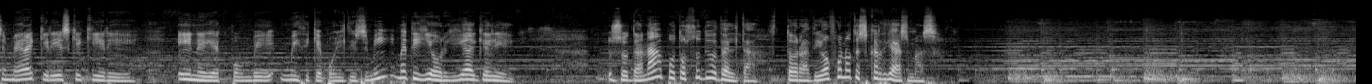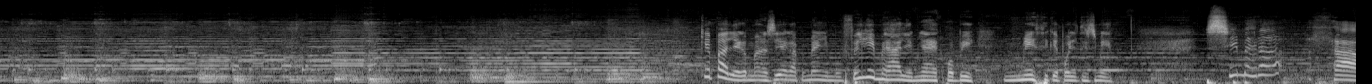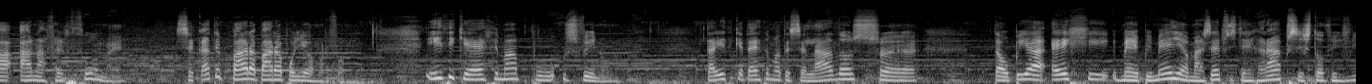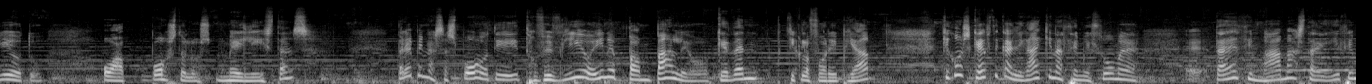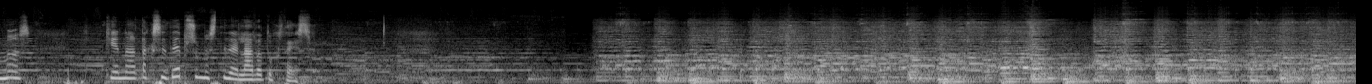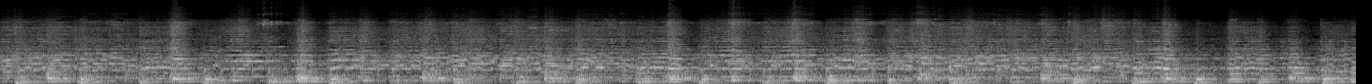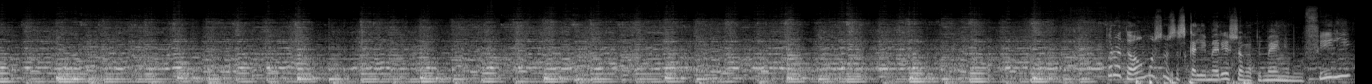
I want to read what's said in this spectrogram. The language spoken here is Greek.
Καλή σας σήμερα κυρίες και κύριοι. Είναι η εκπομπή Μύθοι και Πολιτισμοί με τη Γεωργία Αγγελή. Ζωντανά από το στούντιο Δέλτα, το ραδιόφωνο της καρδιάς μας. Και πάλι μαζί αγαπημένοι μου φίλοι με άλλη μια εκπομπή Μύθοι και Πολιτισμοί. Σήμερα θα αναφερθούμε σε κάτι πάρα πάρα πολύ όμορφο. Ήθη και έθιμα που σβήνουν. Τα ήθη και τα έθιμα της Ελλάδος, ε, τα οποία έχει με επιμέλεια μαζέψει και γράψει στο βιβλίο του ο Απόστολος Μελίστας, πρέπει να σας πω ότι το βιβλίο είναι παμπάλαιο και δεν κυκλοφορεί πια και εγώ σκέφτηκα λιγάκι να θυμηθούμε ε, τα έθιμά μας, τα ήθη μας και να ταξιδέψουμε στην Ελλάδα το χθες. Να σας καλημερίσω αγαπημένοι μου φίλοι,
